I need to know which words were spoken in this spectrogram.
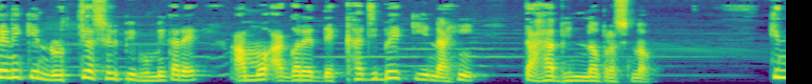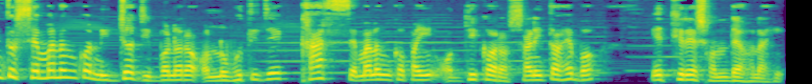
ତେଣିକି ନୃତ୍ୟଶିଳ୍ପୀ ଭୂମିକାରେ ଆମ ଆଗରେ ଦେଖାଯିବେ କି ନାହିଁ ତାହା ଭିନ୍ନ ପ୍ରଶ୍ନ। କିନ୍ତୁ ସେମାନଙ୍କ ନିଜ ଜୀବନର ଅନୁଭୂତି ଯେ ଖାସ୍ ସେମାନଙ୍କ ପାଇଁ ଅଧିକ ରସାଣିତ ହେବ ଏଥିରେ ସନ୍ଦେହ ନାହିଁ।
